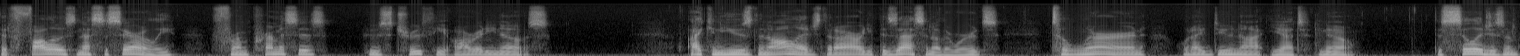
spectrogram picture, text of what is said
that follows necessarily from premises whose truth he already knows. I can use the knowledge that I already possess, in other words, to learn what I do not yet know. The syllogism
